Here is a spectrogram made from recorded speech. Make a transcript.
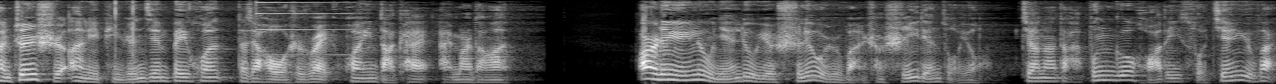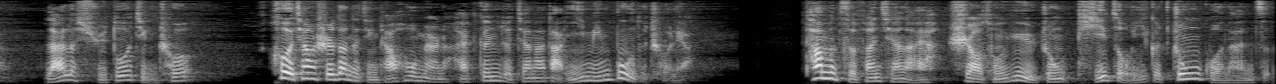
看真实案例，品人间悲欢。大家好，我是瑞，欢迎打开 M 二档案。二零零六年六月十六日晚上十一点左右，加拿大温哥华的一所监狱外来了许多警车，荷枪实弹的警察后面呢还跟着加拿大移民部的车辆。他们此番前来啊，是要从狱中提走一个中国男子。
